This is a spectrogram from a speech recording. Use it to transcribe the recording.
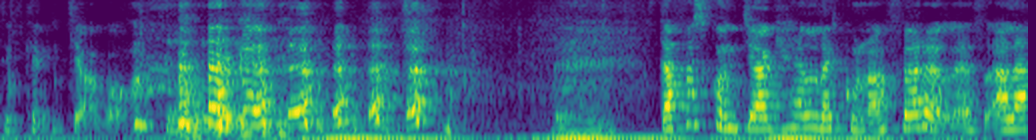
tycker inte jag om. Okej. Därför skulle inte jag heller kunna föreläsa. Eller,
